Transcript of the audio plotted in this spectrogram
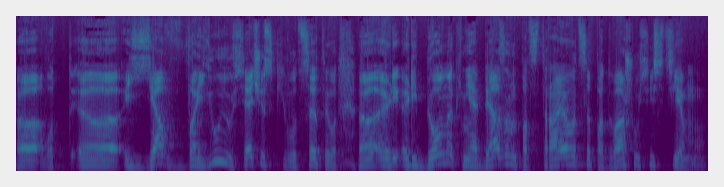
Э, вот э, я воюю всячески вот с этой. Э, ребенок не обязан подстраиваться под вашу систему.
